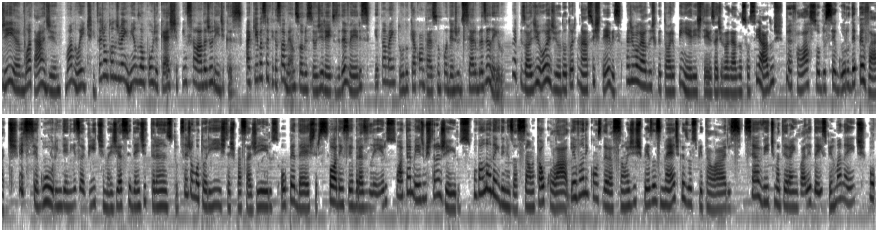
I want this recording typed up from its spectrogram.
dia, boa tarde, boa noite. Sejam todos bem-vindos ao podcast Pinceladas Jurídicas. Aqui você fica sabendo sobre seus direitos e deveres e também tudo o que acontece no Poder Judiciário Brasileiro. No episódio de hoje, o Dr. Inácio Esteves, advogado do escritório Pinheiro Esteves Advogados Associados, vai falar sobre o seguro DPVAT. Este seguro indeniza vítimas de acidente de trânsito, sejam motoristas, passageiros ou pedestres. Podem ser brasileiros ou até mesmo estrangeiros. O valor da indenização é calculado levando em consideração as despesas médicas hospitalares, se a vítima terá invalidez permanente ou,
